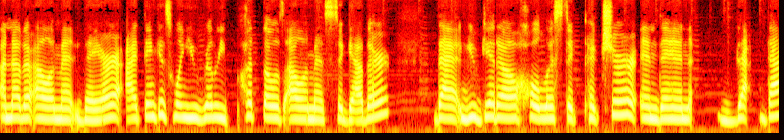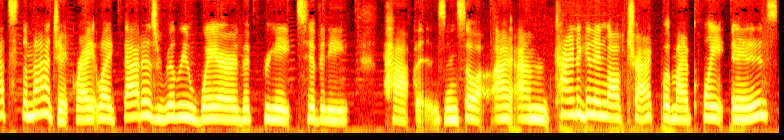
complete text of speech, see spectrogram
another element there. I think it's when you really put those elements together that you get a holistic picture and then that that's the magic, right? Like that is really where the creativity happens. And so I, I'm kind of getting off track, but my point is,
